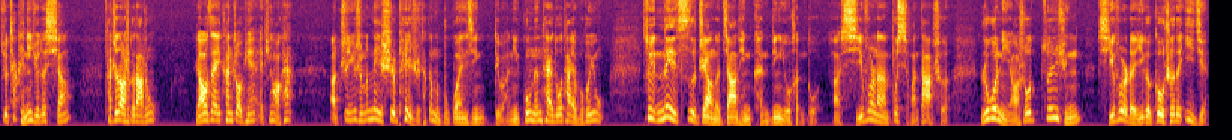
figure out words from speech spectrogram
就她肯定觉得香，她知道是个大众，然后再一看照片，哎，挺好看啊。至于什么内饰配置，她根本不关心，对吧？你功能太多，她也不会用。所以类似这样的家庭肯定有很多啊。媳妇儿呢不喜欢大车，如果你要说遵循媳妇儿的一个购车的意见，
